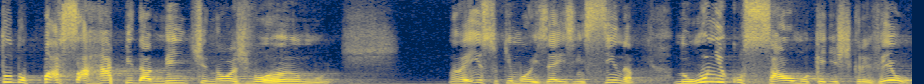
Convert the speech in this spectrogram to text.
tudo passa rapidamente, nós voamos. Não é isso que Moisés ensina no único salmo que ele escreveu?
